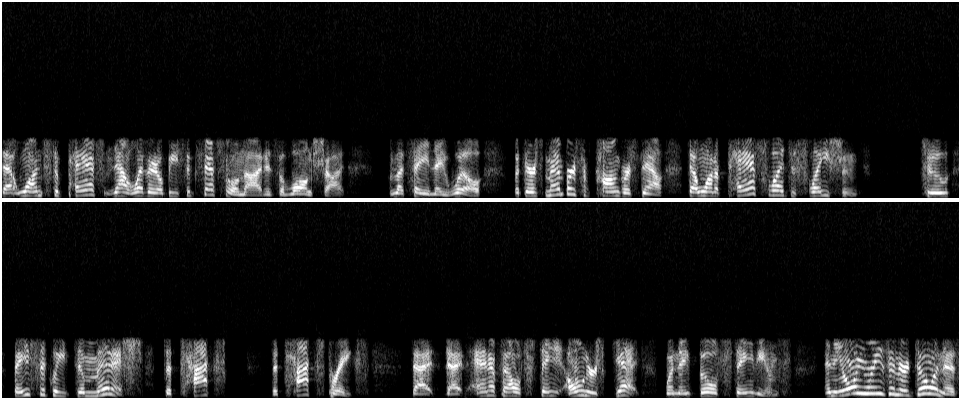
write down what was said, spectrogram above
that wants to pass. Now, whether it'll be successful or not is a long shot. I'm not saying they will, but there's members of Congress now that want to pass legislation to basically diminish the tax the tax breaks that that NFL state owners get when they build stadiums. And the only reason they're doing this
